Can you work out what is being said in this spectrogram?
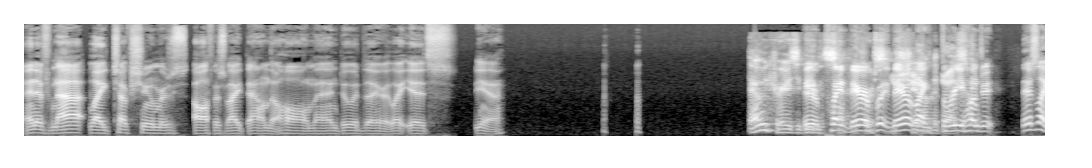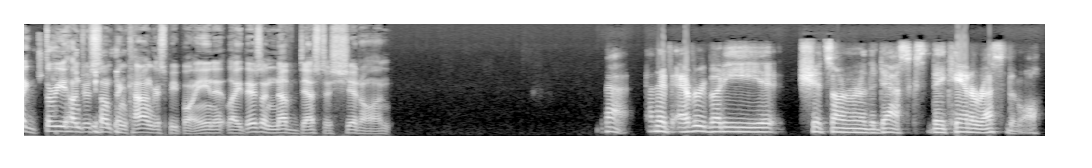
And if not, like Chuck Schumer's office right down the hall, man, do it there. Like, it's yeah. That'd be crazy. There being are the plenty. second There are person to there are shit on like the three hundred. There's like three hundred something Congress people, ain't it? Like, there's enough desks to shit on. Yeah. And if everybody shits on one of the desks, they can't arrest them all.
